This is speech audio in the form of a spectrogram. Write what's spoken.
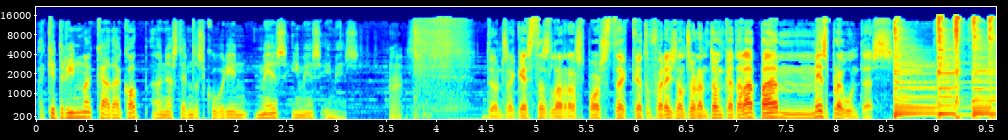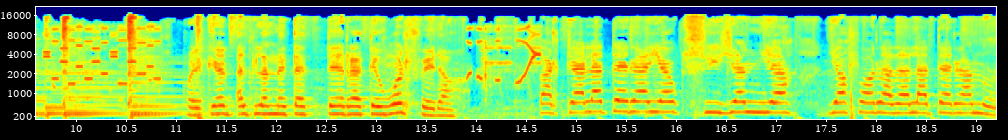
Aquest ritme cada cop en estem descobrint més i més i més. Mm. Doncs aquesta és la resposta que t'ofereix el Joan Anton Català per més preguntes. Per què el planeta Terra té atmosfera? Per què a la Terra hi ha oxigen i a, i a fora de la Terra no?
